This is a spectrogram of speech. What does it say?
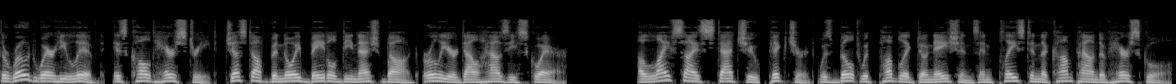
The road where he lived, is called Hare Street, just off Binoy Badal Dinesh Bagh earlier Dalhousie Square. A life-size statue pictured was built with public donations and placed in the compound of Hare School.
